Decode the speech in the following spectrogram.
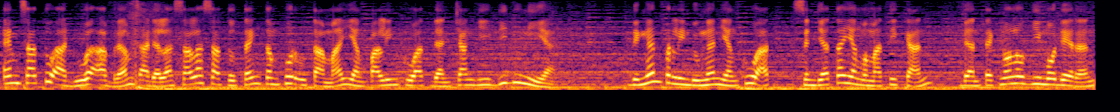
M1A2 Abrams adalah salah satu tank tempur utama yang paling kuat dan canggih di dunia. Dengan perlindungan yang kuat, senjata yang mematikan, dan teknologi modern,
